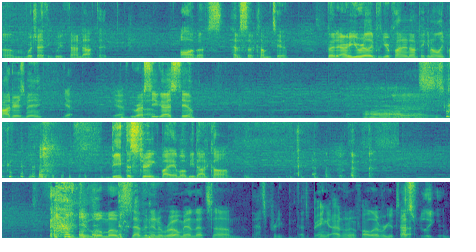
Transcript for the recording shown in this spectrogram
um, which I think we found out that all of us have succumbed to. But are you really you're planning on picking only Padres, man? Yep. Yeah. The rest of uh, you guys too. Uh... Beat the streak by mob.com. Dude, Lil Mo, seven in a row, man. That's um, that's pretty. That's banging. I don't know if I'll ever get to that's that. That's really good.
